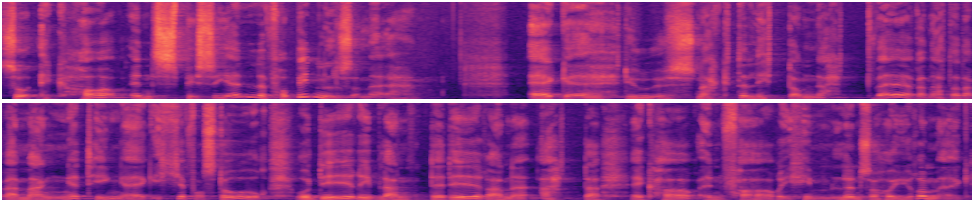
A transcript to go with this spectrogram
så jeg har en spesiell forbindelse med. Jeg, eh, du snakket litt om nattværen, at det er mange ting jeg ikke forstår. Og deriblant det der at jeg har en far i himmelen som hører meg.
